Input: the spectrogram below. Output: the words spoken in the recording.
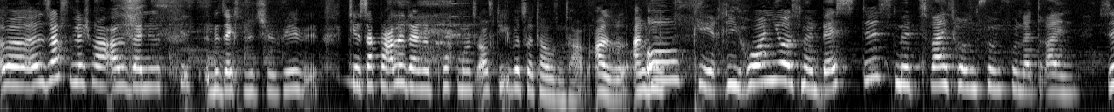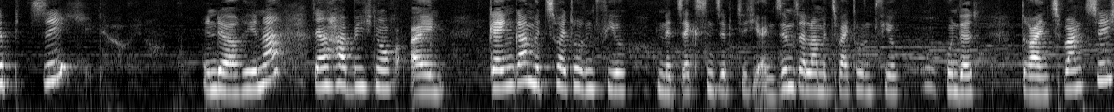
Aber äh, sagst du gleich mal alle deine. Mit 46 PP. Tja, sag mal alle deine Pokémons auf, die über 2000 haben. Also. Okay, Rihornio ist mein Bestes mit 2573 in der Arena. Dann habe ich noch ein Gengar mit 2476, ein Simsala mit 2423,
